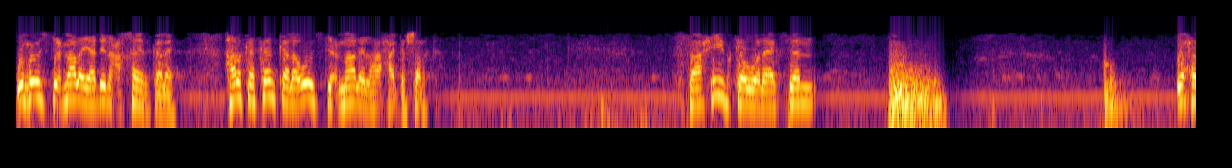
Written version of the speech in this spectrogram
wuxuu isticmaalayaa dhinaca khayrka leh halka kan kale uu isticmaali lahaa xagga sharka. Saaxiibka wanaagsan waxa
